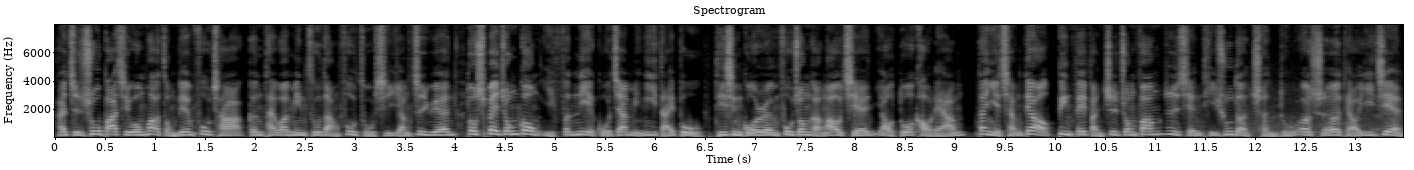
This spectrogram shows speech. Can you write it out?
还指出，八旗文化总编复查跟台湾民族党副主席杨志渊都是被中共以分裂国家名义逮捕，提醒国人赴中港澳前要多考量。但也强调，并非反制中方日前提出的惩毒二十二调。意见，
